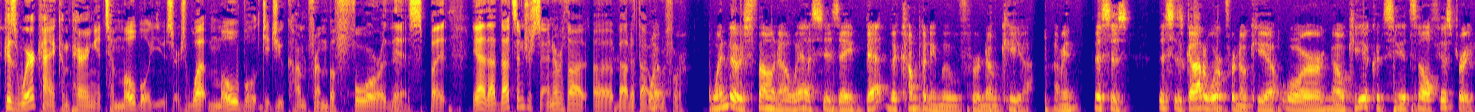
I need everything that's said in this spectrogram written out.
because we're kind of comparing it to mobile users. What mobile did you come from before this? But yeah, that that's interesting. I never thought uh, about it that way before. Windows Phone OS is a bet the company move for Nokia. I mean, this is this has got to work for Nokia, or Nokia could see itself history.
